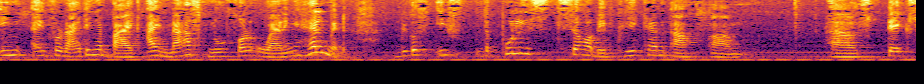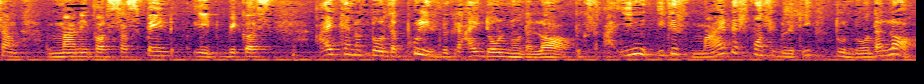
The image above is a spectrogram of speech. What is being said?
in uh, for riding a bike I must know for wearing a helmet. Because if the police saw it he can uh, um, take some money for suspend it because I cannot tell the police because I don't know the law because I, in, it is my responsibility to know the law.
